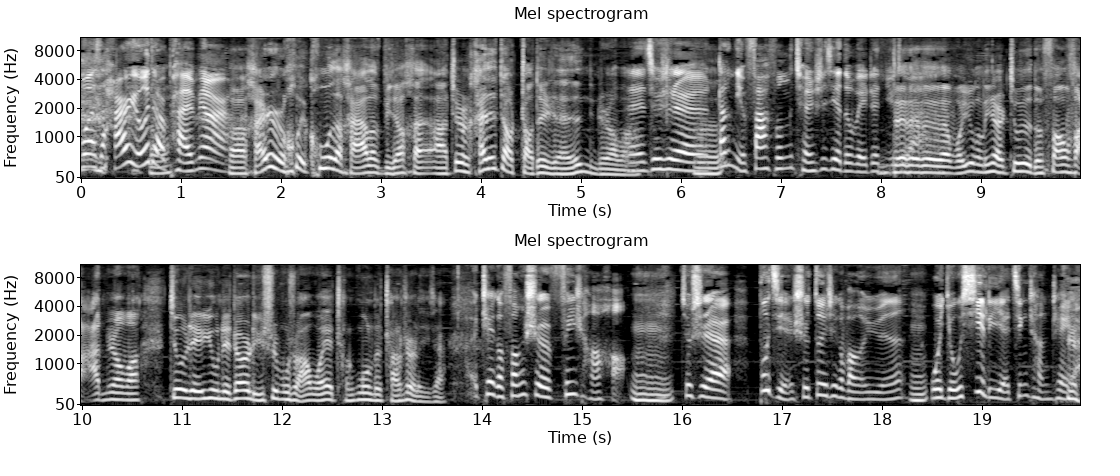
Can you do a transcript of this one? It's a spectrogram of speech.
哇塞，还是有点 排面儿。啊，还是会哭的孩子比较狠啊，就是还得找找对人，你知道吗？呃，就是嗯当你发疯，全世界都围着你对对。对对，我用了一下啾啾的方法，你知道吗？就这个用这招屡试不爽，我也成功的尝试了一下。呃这个方式非常好，嗯就是不仅是对这个网易云，嗯。我游戏里也经常这样。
